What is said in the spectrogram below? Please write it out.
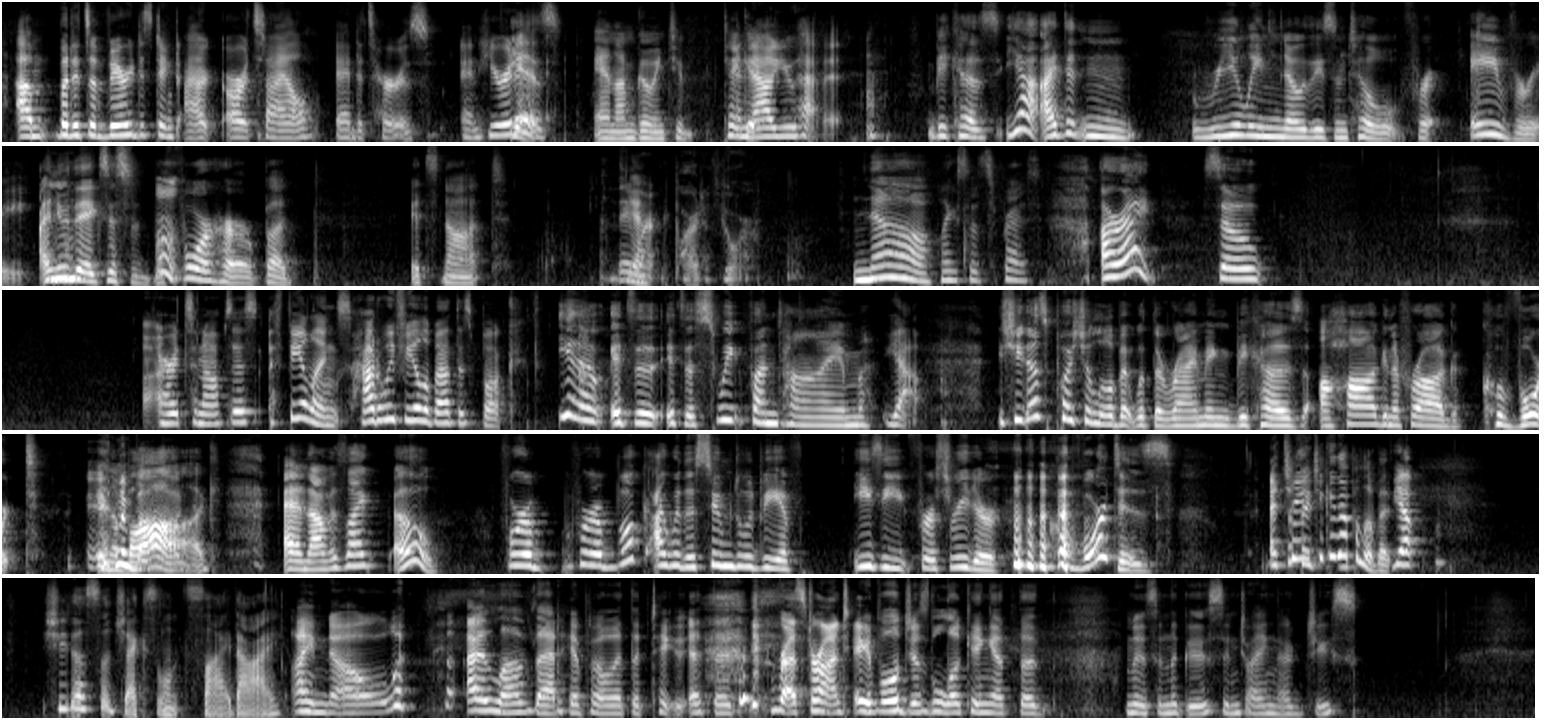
Um, but it's a very distinct art, art style and it's hers. And here it is. And I'm going to take And it now you have it. because yeah, I didn't really know these until for Avery. I Mm-hmm. knew they existed Hmm. before her, but it's not. They Yeah. weren't part of your No, like I said, surprise. All right, so art synopsis. Feelings. How do we feel about this book? you know, it's a it's a sweet fun time. Yeah. She does push a little bit with the rhyming because a hog and a frog cavort in, In a, bog. bog. and I was like, oh, for a for a book I would assumed would be a f- easy first reader, cavort is changing big, it up a little bit. Yep. She does such excellent side eye. I know. I love that hippo at the ta- at the restaurant table, just looking at the moose and the goose enjoying their juice.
